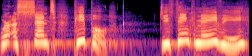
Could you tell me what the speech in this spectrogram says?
We're a sent people. Do you think maybe,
